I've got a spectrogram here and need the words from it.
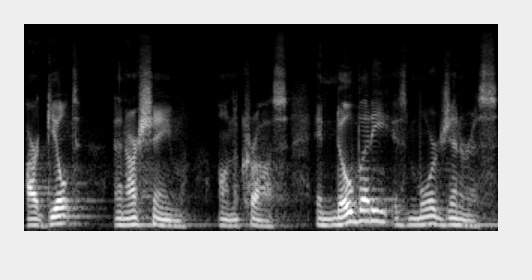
our guilt and our shame on the cross. And nobody is more generous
